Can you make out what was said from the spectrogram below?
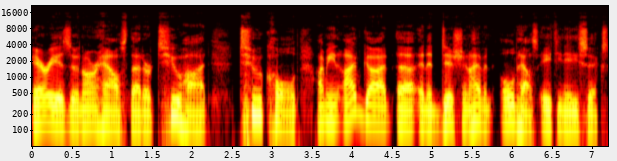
areas in our house that are too hot, too cold. I mean, I've got uh, an addition. I have an old house, 1886.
